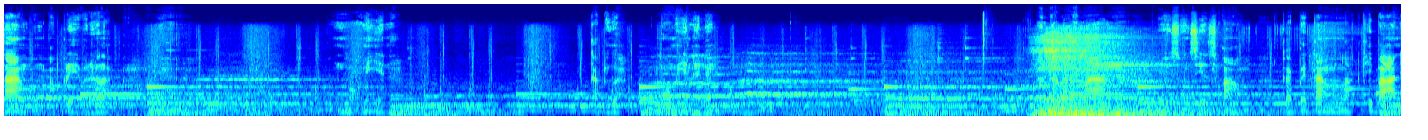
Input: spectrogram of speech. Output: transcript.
สร้างผมอัปเกรดไปแล้วล่ะมันมองไม่เห็นนะกลับดีกว่ามองไม่เห็นอะไรเลยมันอะไรมากไม่สูญเสียสเปล่ากลับไปตั้งหลักที่บ้าน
